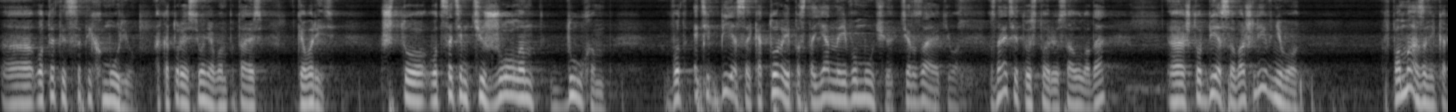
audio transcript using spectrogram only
э, вот этой, с этой хмурью, о которой я сегодня вам пытаюсь говорить. Что вот с этим тяжелым духом – вот эти бесы, которые постоянно его мучают, терзают его. Знаете эту историю Саула, да? Э, что бесы вошли в него, в помазанника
